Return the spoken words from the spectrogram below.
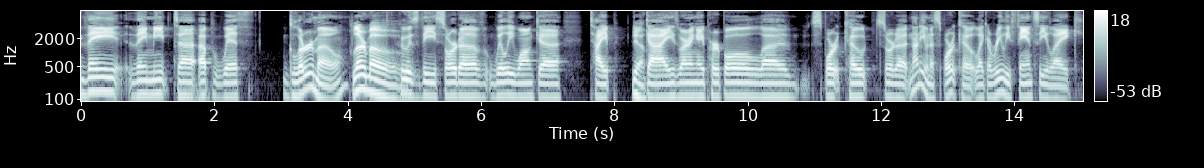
They they meet uh, up with Glurmo, Lermo. who is the sort of Willy Wonka type Yeah. guy. He's wearing a purple uh, sport coat, sort of not even a sport coat, like a really fancy like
